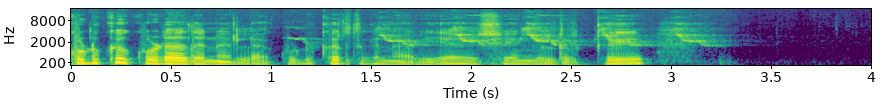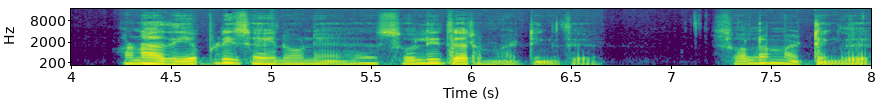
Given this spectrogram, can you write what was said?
கொடுக்கக்கூடாதுன்னு இல்லை. கொடுக்கறதுக்கு நிறைய விஷயங்கள் இருக்குது ஆனால் அது எப்படி செய்யணும்னு சொல்லி தர மாட்டேங்குது. சொல்ல மாட்டேங்குது.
